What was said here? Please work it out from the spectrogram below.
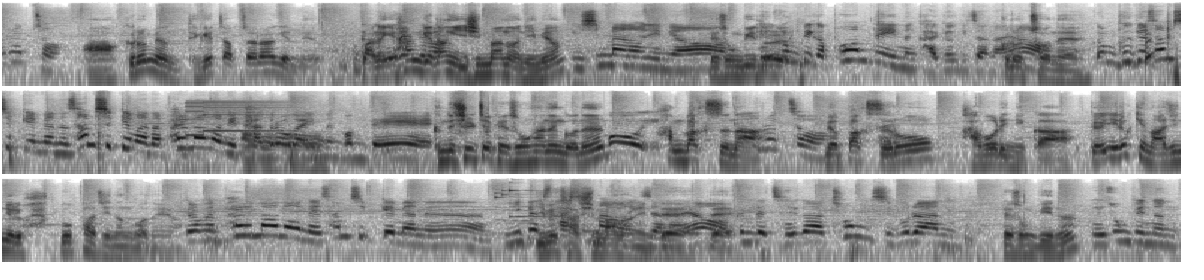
그렇죠. 아, 그러면 되게 짭짤하겠네요. 만약에 예를 한 개당 20만 원이면 20만 원이면 배송비를- 배송비가 포함되어 있는 가격이잖아요. 그렇죠, 네. 그럼 그게 30개면은 30개마다 8만 원이 다 어. 들어가 있는 건데 근데 실제 배송하는 거는 뭐 한 박스나 그렇죠. 몇 박스로 가버리니까 그러니까 이렇게 마진율이 확 높아지는 거네요. 그러면 8만 원에 30개면은 240만, 240만 원이잖아요. 원인데, 네. 근데 제가 총 지불한 배송비는 배송비는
